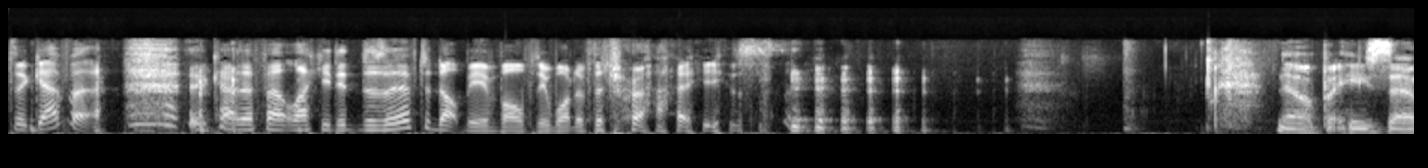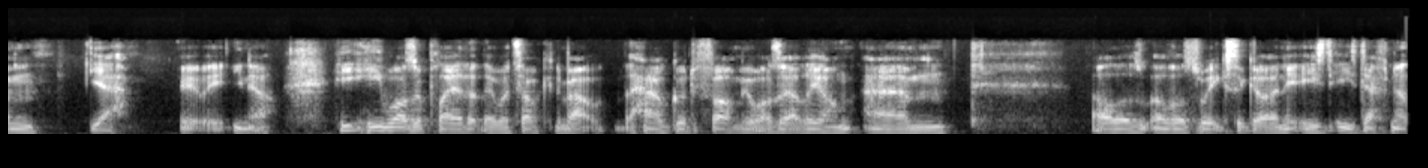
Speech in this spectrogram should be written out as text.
together. It kind of felt like he didn't deserve to not be involved in one of the tries. no, but he's um, yeah, you know, he he was a player that they were talking about how good form he was early on. Um, all those all those weeks ago, and he's he's definitely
